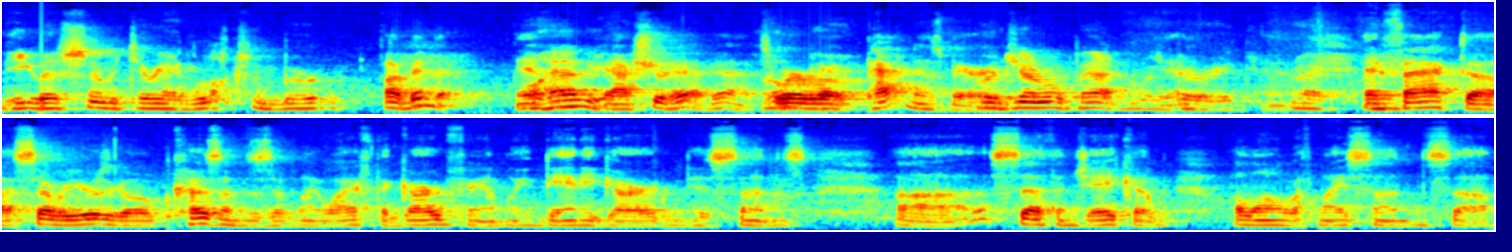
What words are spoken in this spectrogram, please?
the U.S. cemetery in Luxembourg. I've been there. Yeah. Oh, have you? Yeah, I sure have. Yeah, it's okay. where uh, Patton is buried. Where General Patton was yeah. buried. Yeah. Right. In fact, uh, several years ago, cousins of my wife, the Guard family, Danny Guard and his sons, uh, Seth and Jacob, along with my sons uh,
